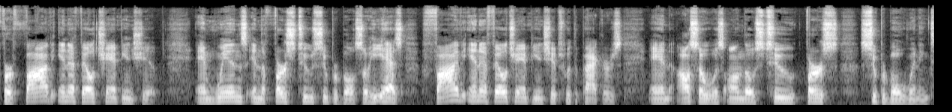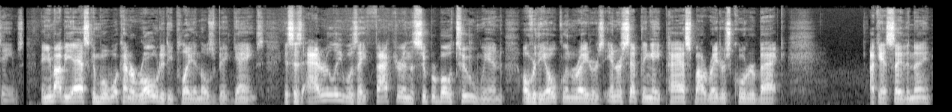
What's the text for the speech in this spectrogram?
for five NFL championships and wins in the first two Super Bowls. So he has five NFL championships with the Packers and also was on those two first Super Bowl winning teams. And you might be asking, well, what kind of role did he play in those big games? It says Adderley was a factor in the Super Bowl II win over the Oakland Raiders, intercepting a pass by Raiders quarterback. I can't say the name.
